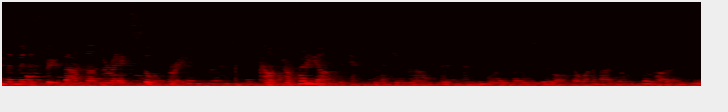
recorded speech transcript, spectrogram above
Street banned underage sorcery. Can't trust the young. My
